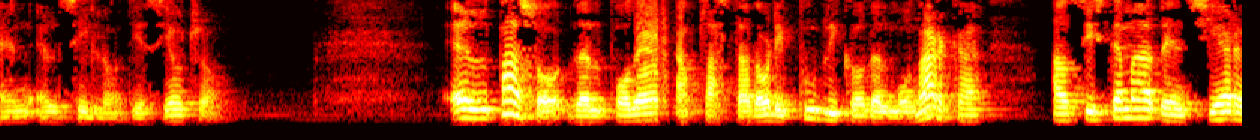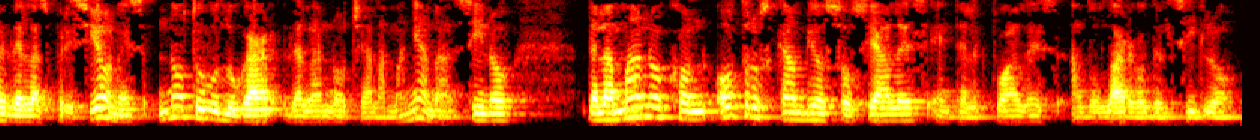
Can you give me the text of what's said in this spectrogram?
en el siglo XVIII. El paso del poder aplastador y público del monarca al sistema de encierre de las prisiones no tuvo lugar de la noche a la mañana, sino de la mano con otros cambios sociales e intelectuales a lo largo del siglo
